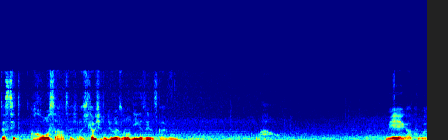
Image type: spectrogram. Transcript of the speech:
Das sieht großartig aus. Ich glaube, ich habe den Himmel so noch nie gesehen in Skyrim. Wow. Mega cool.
